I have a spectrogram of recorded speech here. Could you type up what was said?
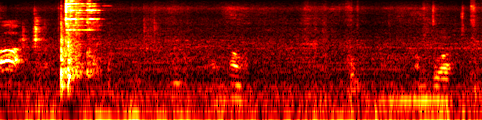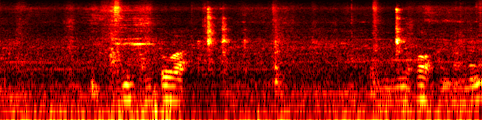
ก็ เข้าสองตัวมีสองตัวนี่พ่ออันทางนี้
